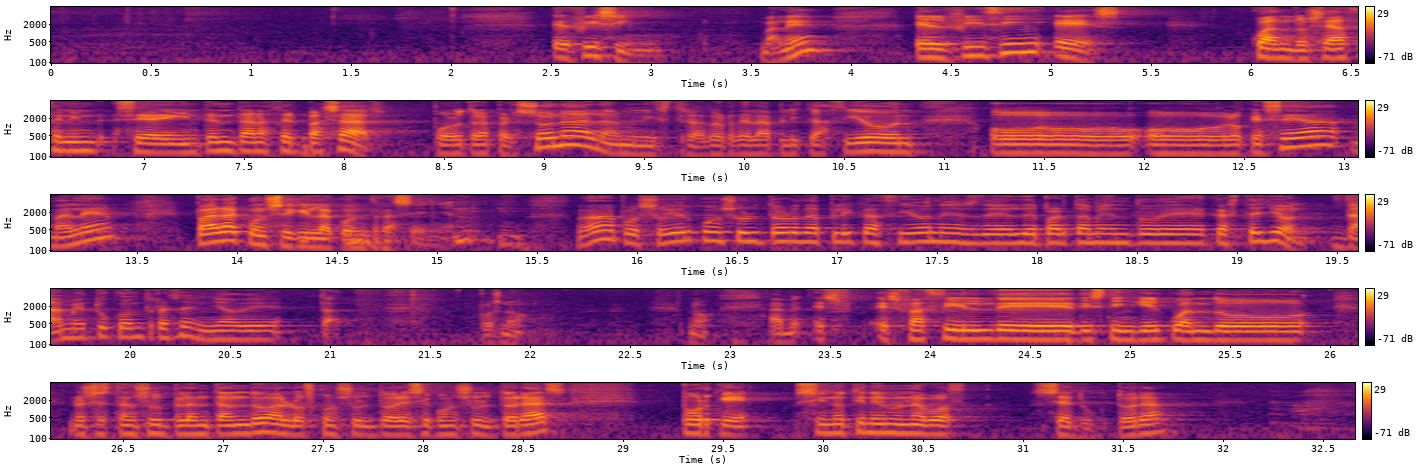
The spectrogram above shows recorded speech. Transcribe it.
El phishing, ¿vale? El phishing es cuando se, hacen, se intentan hacer pasar por otra persona, el administrador de la aplicación o, lo que sea, ¿vale? Para conseguir la contraseña. Ah, pues soy el consultor de aplicaciones del departamento de Castellón, dame tu contraseña de tal. Pues no, no. Es, fácil de distinguir cuando nos están suplantando a los consultores y consultoras, porque si no tienen una voz seductora,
